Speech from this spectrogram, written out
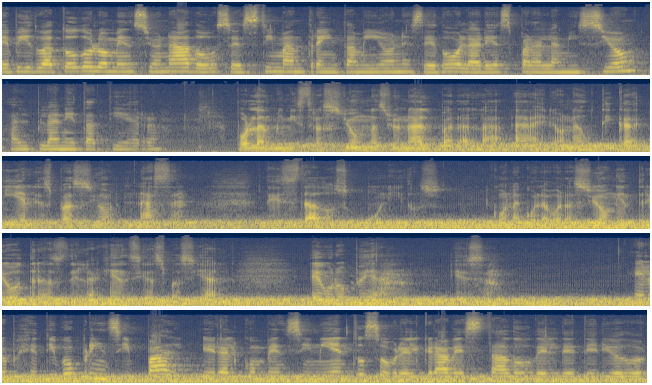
Debido a todo lo mencionado, se estiman 30 millones de dólares para la misión al planeta Tierra. Por la Administración Nacional para la Aeronáutica y el Espacio NASA de Estados Unidos, con la colaboración, entre otras, de la Agencia Espacial Europea, ESA. El objetivo principal era el convencimiento sobre el grave estado del deterioro,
